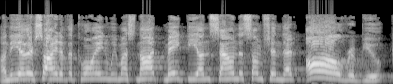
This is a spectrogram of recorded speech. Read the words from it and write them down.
on the other side of the coin, we must not make the unsound assumption that all rebuke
